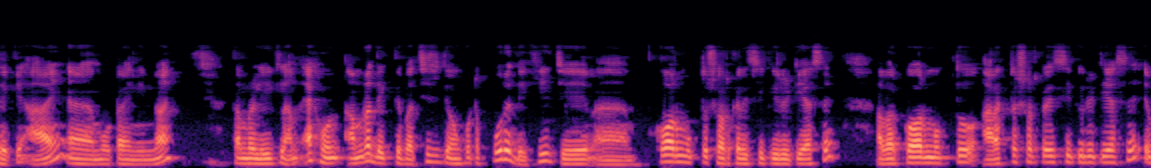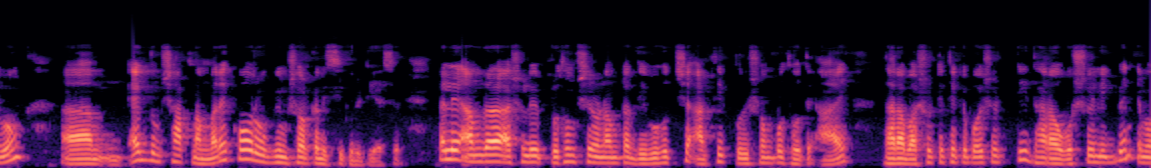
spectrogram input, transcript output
থেকে আয় আহ, মোট আয় নির্ণয়। তা আমরা লিখলাম। এখন আমরা দেখতে পাচ্ছি যদি অঙ্কটা পরে দেখি যে করমুক্ত সরকারি সিকিউরিটি আছে, আবার করমুক্ত আরেকটা সরকারি সিকিউরিটি আছে এবং একদম সাত নম্বরে কর অগ্রিম সরকারি সিকিউরিটি আছে। তাহলে আমরা আসলে প্রথম শিরোনামটা দেব হচ্ছে আর্থিক পরিসম্পদ হতে আয়। ধারা বাষট্টি থেকে পঁয়ষট্টি ধারা অবশ্যই লিখবেন এবং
